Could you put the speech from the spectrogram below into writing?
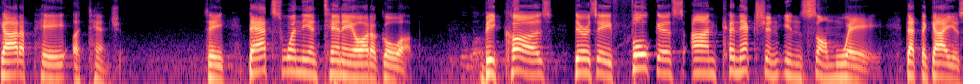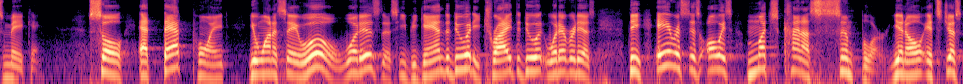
got to pay attention. See, that's when the antennae ought to go up. Because there's a focus on connection in some way that the guy is making. So at that point, you want to say, whoa, what is this? He began to do it, he tried to do it, whatever it is. The aorist is always much kind of simpler. You know, it's just,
